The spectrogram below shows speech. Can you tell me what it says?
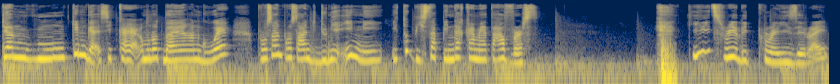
Dan mungkin gak sih kayak menurut bayangan gue perusahaan-perusahaan di dunia ini itu bisa pindah ke metaverse it's really crazy right?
